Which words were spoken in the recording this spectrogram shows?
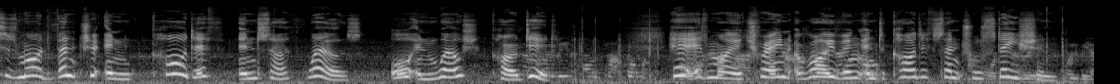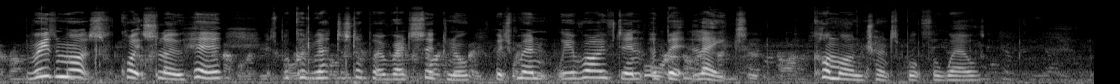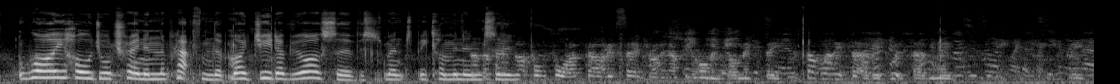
This is my adventure in Cardiff in South Wales, or in Welsh, Caerdydd. Here is my train arriving into Cardiff Central Station. The reason why it's quite slow here is because we had to stop at a red signal, which meant we arrived in a bit late. Come on, Transport for Wales. Why hold your train in the platform that my GWR service is meant to be coming into? Platform 4 at Cardiff Central in a few moments on next station. Subway service will terminate. Please.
